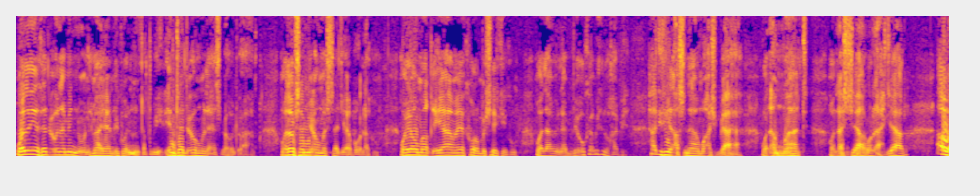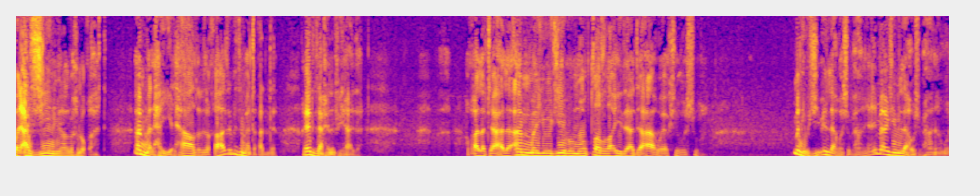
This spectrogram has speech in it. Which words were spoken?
والذين تدعون من دونه ما يملكون من تطبير إن تدعوهم لا يسمعوا دعاءكم ولو سمعوا ما استجابوا لكم. ويوم القيامة يكفر بشرككم ولا ينبئك مثل خبير. هذه الأصنام وأشباهها والأموات والأشجار والأحجار أو العزين من المخلوقات. أما الحي الحاضر القادر مثل ما تقدم غير داخل في هذا. وقال تعالى أمن يجيب المضطر إذا دعاه ويكشف السوء. من يجيب؟ إلا هو سبحانه. يعني ما يجيب إلا هو سبحانه.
